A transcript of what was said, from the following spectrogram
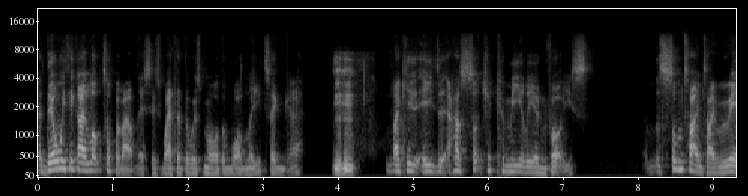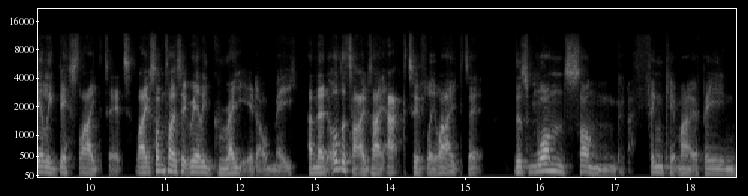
the only thing I looked up about this is whether there was more than one lead singer. Mhm. Like he, he has such a chameleon voice. Sometimes I really disliked it. Like sometimes it really grated on me, and then other times I actively liked it. There's one song, I think it might have been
